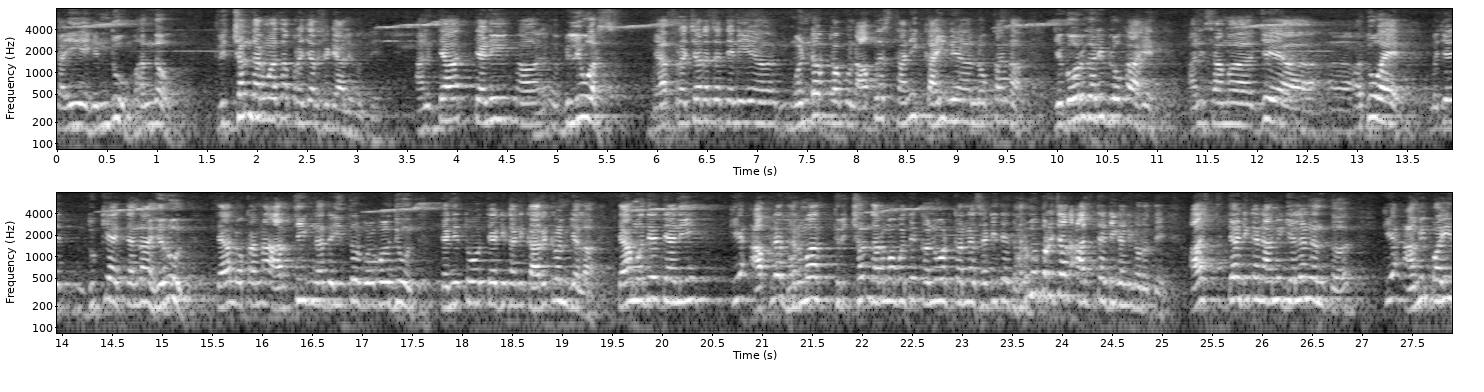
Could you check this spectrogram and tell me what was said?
काही हिंदू बांधव ख्रिश्चन धर्माचा प्रचारासाठी आले होते. आणि त्या त्यांनी बिलिव्हर्स या प्रचाराचा त्यांनी मंडप ठोकून आपल्या स्थानिक काही लोकांना जे गोरगरीब लोक आहेत आणि सामा जे अधू आहेत म्हणजे दुःखी आहेत त्यांना हेरून त्या लोकांना आर्थिक नाही तर इतर बळबळ देऊन त्यांनी तो त्या ठिकाणी कार्यक्रम केला. त्यामध्ये त्यांनी की आपल्या धर्मात ख्रिश्चन धर्मामध्ये कन्वर्ट करण्यासाठी ते धर्मप्रचार आज त्या ठिकाणी करत होते. आज त्या ठिकाणी आम्ही गेल्यानंतर की आम्ही पाहि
